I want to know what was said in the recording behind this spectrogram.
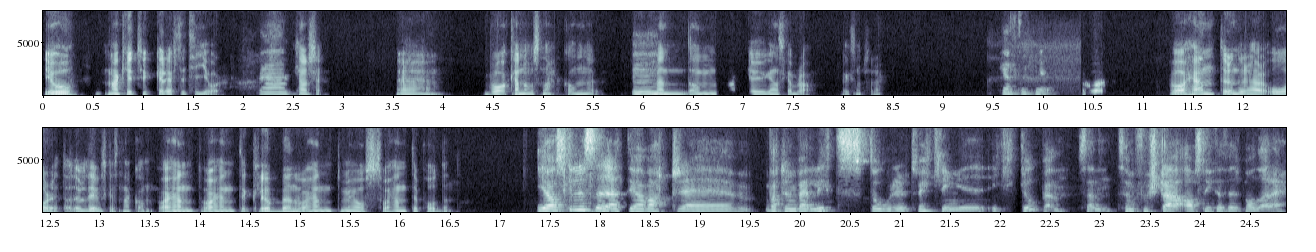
Jo, man kan ju tycka det efter tio år, Ja. kanske. Eh, vad kan de snacka om nu? Mm, Men de snackar ju ganska bra. Liksom sådär. Helt okej. Vad har hänt under det här året? Då? Det är väl det vi ska snacka om. Vad har hänt, vad har hänt i klubben? Vad har hänt med oss? Vad har hänt i podden? Jag skulle säga att det har varit, eh, varit en väldigt stor utveckling i, i klubben sen, sen första avsnittet vi poddade.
